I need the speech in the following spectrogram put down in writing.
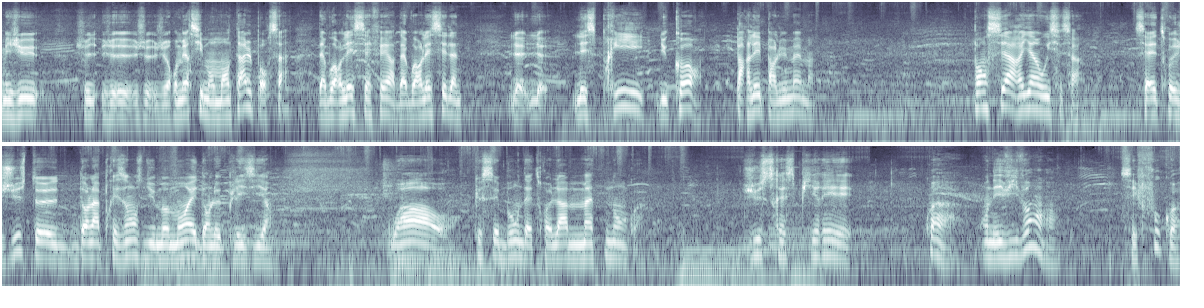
Mais je, remercie mon mental pour ça, d'avoir laissé faire, d'avoir laissé l'esprit le, du corps parler par lui-même. Penser à rien, oui, c'est ça. C'est être juste dans la présence du moment et dans le plaisir. Waouh, que c'est bon d'être là maintenant, quoi. Juste respirer. Quoi On est vivant. C'est fou, quoi.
